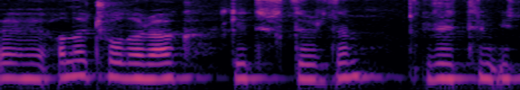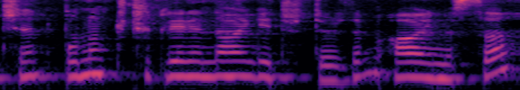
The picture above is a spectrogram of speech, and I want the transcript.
e, anaç olarak getirtirdim üretim için. Bunun küçüklerinden getirtirdim. Aynısı.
